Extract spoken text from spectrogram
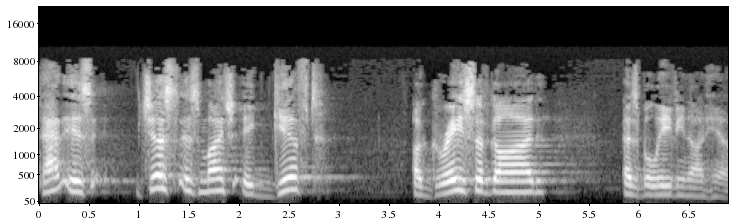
That is just as much a gift a grace of God as believing on Him.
